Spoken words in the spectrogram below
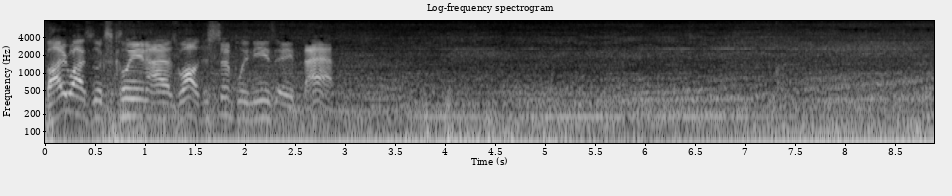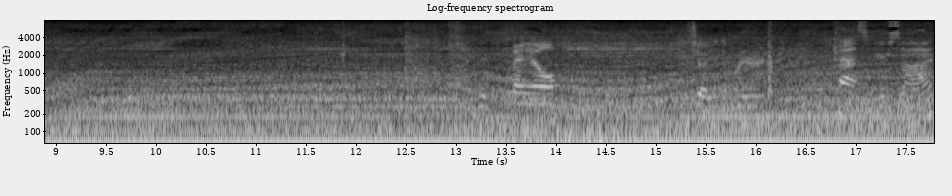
Body wise looks clean as well, just simply needs a bath. Show you the rear passenger side.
